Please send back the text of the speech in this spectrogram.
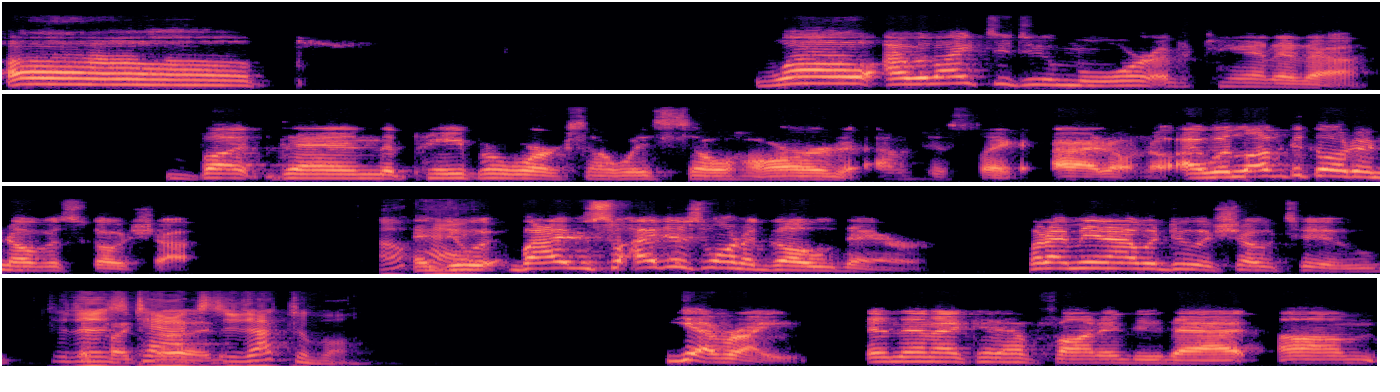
Uh, well, I would like to do more of Canada, but then the paperwork's always so hard. I'm just like, I don't know. I would love to go to Nova Scotia okay. and do it, but I just, I just want to go there. But I mean, I would do a show too. Because it's tax could. deductible. Yeah, right. And then I could have fun and do that. Um,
